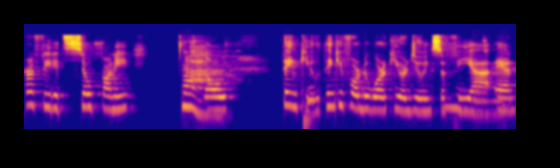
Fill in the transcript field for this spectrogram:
Her feed, it's so funny. so, Thank you. Thank you for the work you're doing, Sophia. Mm-hmm. And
